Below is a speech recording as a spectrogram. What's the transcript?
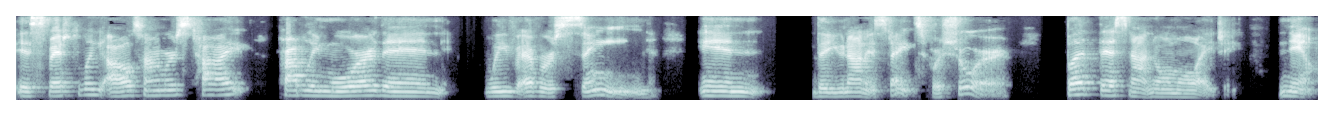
especially Alzheimer's type, probably more than we've ever seen in the United States for sure, but that's not normal aging. Now,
